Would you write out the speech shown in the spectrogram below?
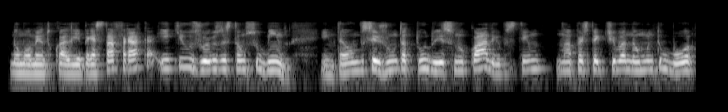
no momento que a Libra está fraca e que os juros estão subindo. Então você junta tudo isso no quadro e você tem uma perspectiva não muito boa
